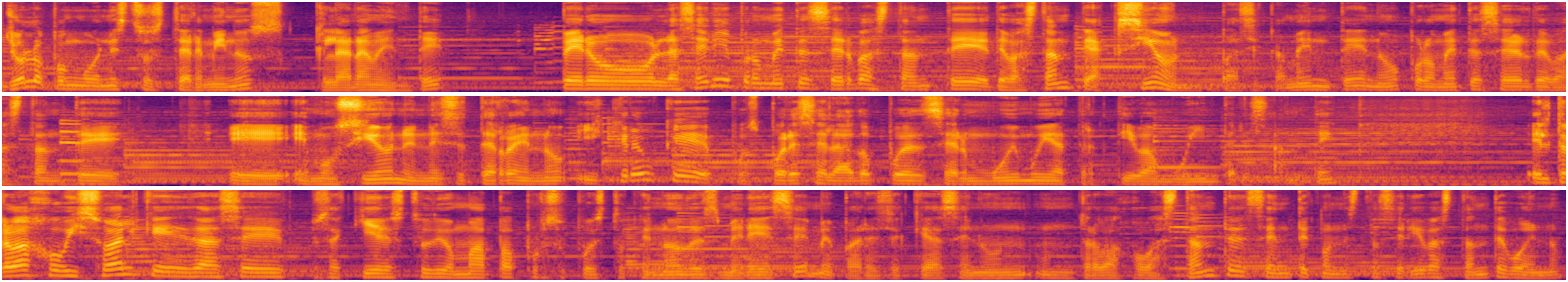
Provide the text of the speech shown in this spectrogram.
yo lo pongo en estos términos, claramente, pero la serie promete ser bastante, de bastante acción, básicamente, ¿no? Promete ser de bastante eh, emoción en ese terreno y creo que pues por ese lado puede ser muy muy atractiva, muy interesante. El trabajo visual que hace pues aquí el estudio Mapa por supuesto que no desmerece, me parece que hacen un, trabajo bastante decente con esta serie, bastante bueno.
